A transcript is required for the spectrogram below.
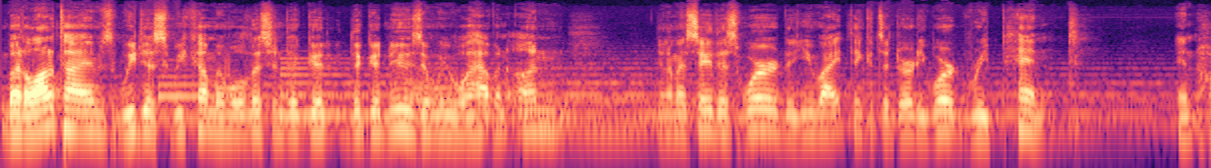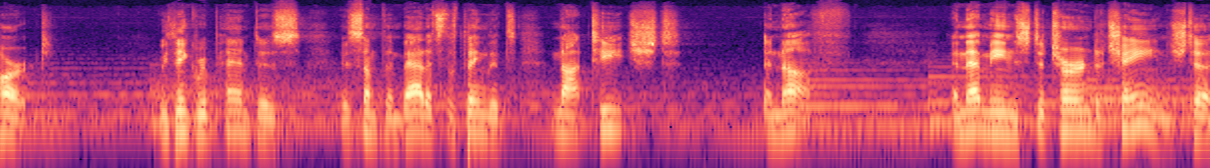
but a lot of times we just we come and we'll listen to good the good news and we will have an un and I'm going to say this word that you might think it's a dirty word, repent in heart. We think repent is is something bad. It's the thing that's not teached enough. And that means to turn to change, to,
